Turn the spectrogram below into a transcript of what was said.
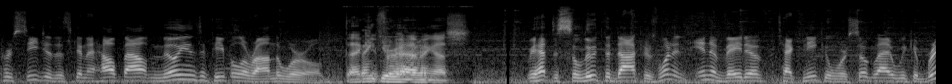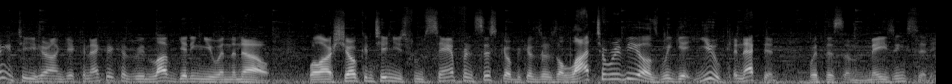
procedure that's going to help out millions of people around the world. Thank, Thank you you, for Larry. having us. We have to salute the doctors. What an innovative technique, and we're so glad we could bring it to you here on Get Connected because we love getting you in the know. Well, our show continues from San Francisco because there's a lot to reveal as we get you connected with this amazing city.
